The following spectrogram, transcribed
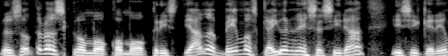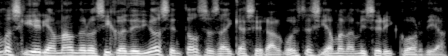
nosotros como, como cristianos vemos que hay una necesidad y si queremos seguir llamándonos hijos de Dios, entonces hay que hacer algo. Esto se llama la misericordia.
